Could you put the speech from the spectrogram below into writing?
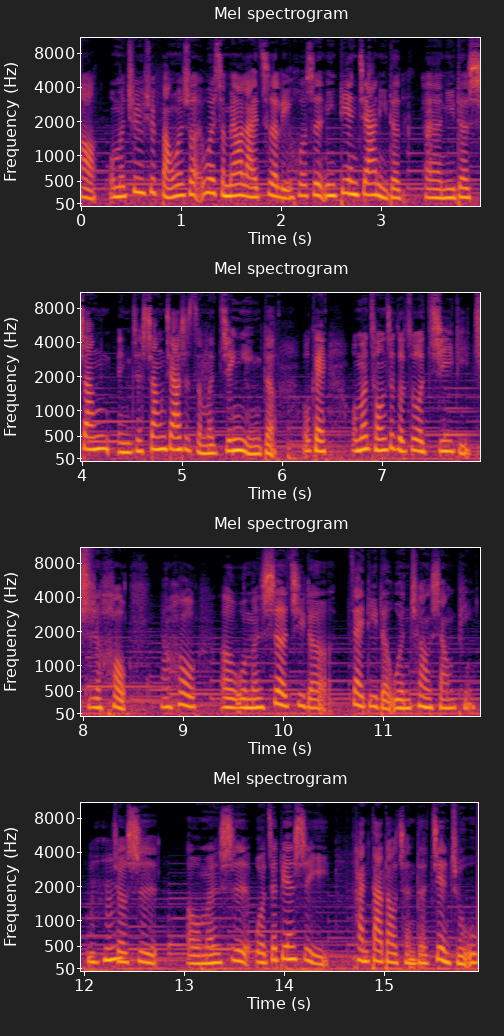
好，我们去去访问说为什么要来这里，或是你店家、你的呃、你的商、你的商家是怎么经营的？OK，我们从这个做基底之后，然后呃，我们设计了在地的文创商品，就是呃，我们是我这边是以看大道城的建筑物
